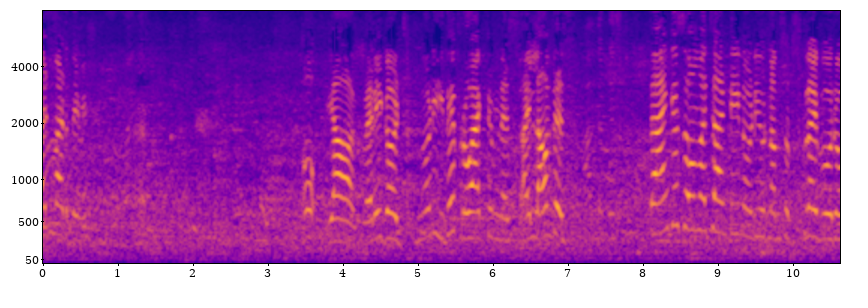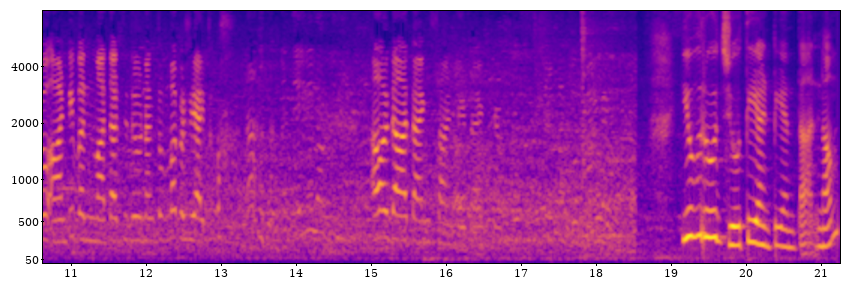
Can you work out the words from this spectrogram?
ಆ್ಯಡ್ ಮಾಡ್ತೀನಿ ಓ ಯಾ ವೆರಿ ಗುಡ್ ನೋಡಿ ಇದೇ proactiveness I love this thank you so much aunty. ನೋಡಿ ಇವ್ರು ನಮ್ಮ ಸಬ್ಸ್ಕ್ರೈಬರು ಆಂಟಿ ಬಂದು ಮಾತಾಡ್ಸಿದ್ರು. ನಂಗೆ ತುಂಬ ಖುಷಿ ಆಯಿತು. ಹೌದಾ? ಥ್ಯಾಂಕ್ಸ್ ಆಂಟಿ ಥ್ಯಾಂಕ್ ಯು ಇವರು ಜ್ಯೋತಿ ಆಂಟಿ ಅಂತ. ನಮ್ಮ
